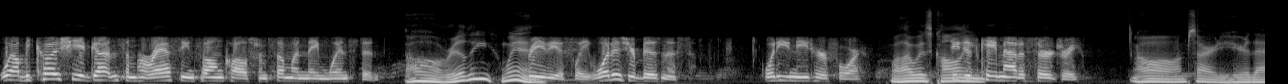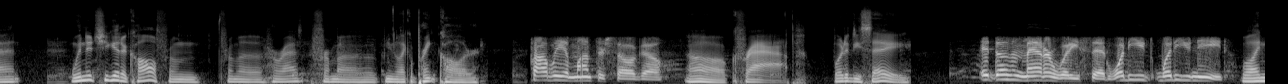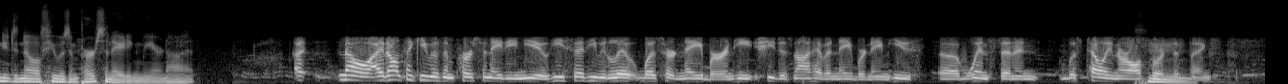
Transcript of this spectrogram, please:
Well, because she had gotten some harassing phone calls from someone named Winston Oh, really? When? previously. What is your business? What do you need her for? Well, I was calling... She just came out of surgery. Oh, I'm sorry to hear that. When did she get a call from from a harass from a you know like a prank caller? Probably a month or so ago. Oh crap! What did he say? It doesn't matter what he said. What do you What do you need? Well, I need to know if he was impersonating me or not. Uh, no, I don't think he was impersonating you. He said he was her neighbor, and he she does not have a neighbor named Hughes, uh, Winston, and was telling her all sorts Hmm. of things.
